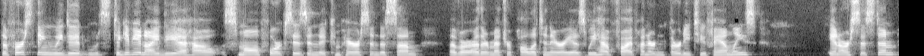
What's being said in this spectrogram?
The first thing we did was to give you an idea how small Forks is in the comparison to some of our other metropolitan areas. We have 532 families in our system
